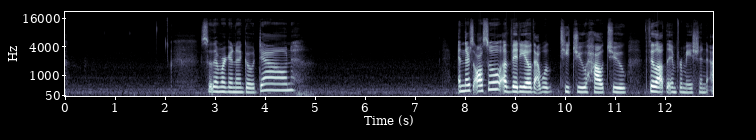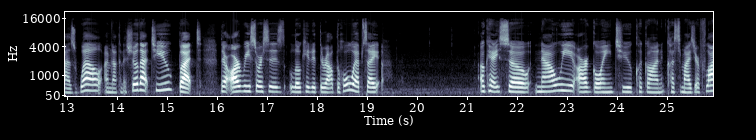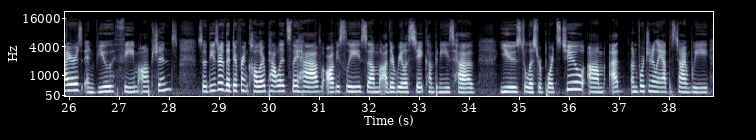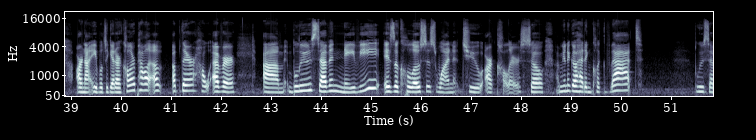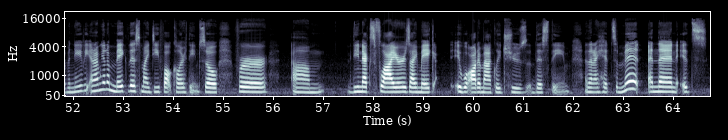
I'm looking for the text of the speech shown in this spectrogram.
So then we're going to go down. And there's also a video that will teach you how to fill out the information as well. I'm not going to show that to you, but there are resources located throughout the whole website. Okay, so now we are going to click on customize your flyers and view theme options. So these are the different color palettes they have. Obviously, some other real estate companies have used ListReports too. Um, at, unfortunately, at this time, we are not able to get our color palette up, up there. However, um, blue 7 navy is the closest one to our colors. So I'm going to go ahead and click that. Blue 7 navy. And I'm going to make this my default color theme. So for um, the next flyers I make, it will automatically choose this theme. And then I hit submit and then it's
